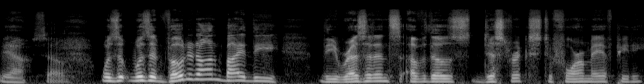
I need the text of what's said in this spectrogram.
Yeah. So was it was it voted on by the the residents of those districts to form AFPD?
